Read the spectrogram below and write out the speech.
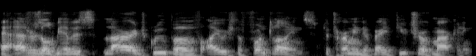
Uh, as a result, we have this large group of Irish, the front lines, determining the very future of marketing.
